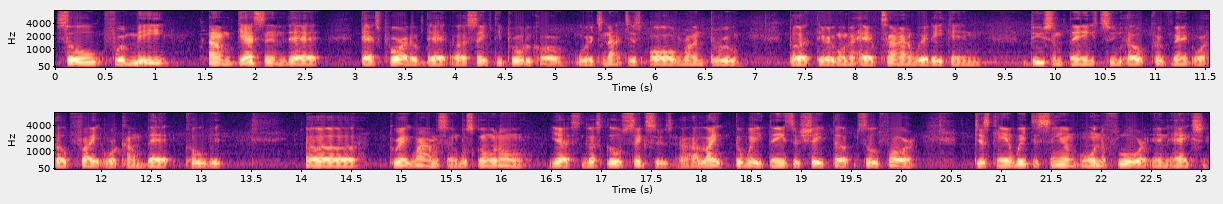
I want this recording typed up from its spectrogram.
So, for me, I'm guessing that that's part of that uh, safety protocol where it's not just all run through, but they're going to have time where they can do some things to help prevent or help fight or combat COVID. Uh, Greg Robinson, what's going on? Yes, let's go Sixers. I like the way things have shaped up so far. Just can't wait to see them on the floor in action.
